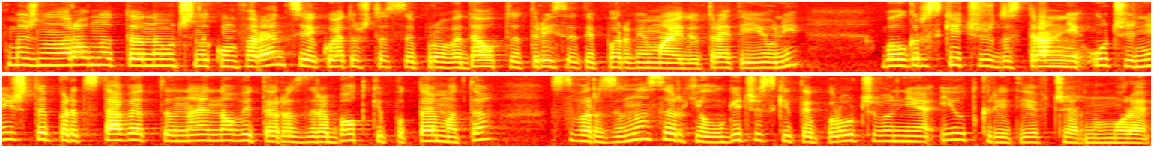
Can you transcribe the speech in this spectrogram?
В Международната научна конференция, която ще се проведе от 31 май до 3 юни, български чуждестранни учени ще представят най-новите разработки по темата, свързана с археологическите проучвания и открития в Черно море.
